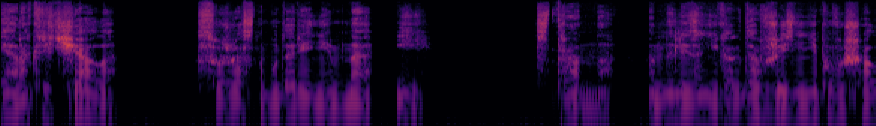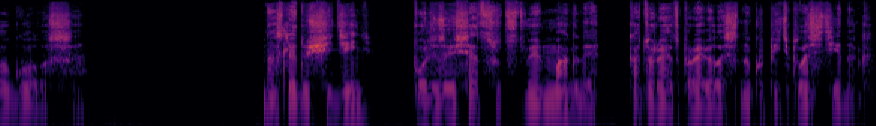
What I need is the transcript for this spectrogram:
и она кричала с ужасным ударением на «и». Странно. Анна-Лиза никогда в жизни не повышала голоса. На следующий день, пользуясь отсутствием Магды, которая отправилась накупить пластинок,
